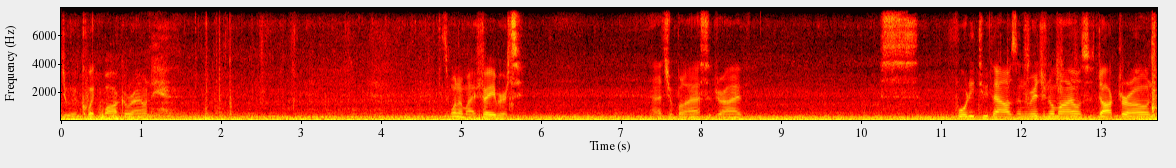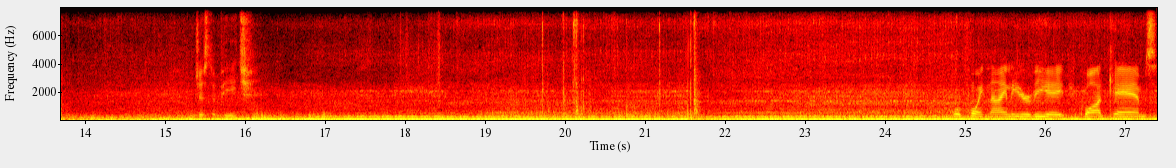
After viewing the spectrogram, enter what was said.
Do a quick walk around. It's one of my favorites. That's a blast to drive. 42,000 original miles, doctor owned. Just a peach. Four point nine liter V8 quad cams,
